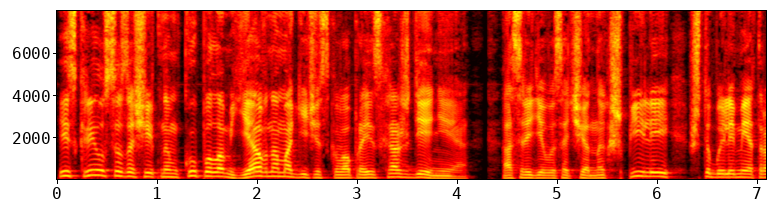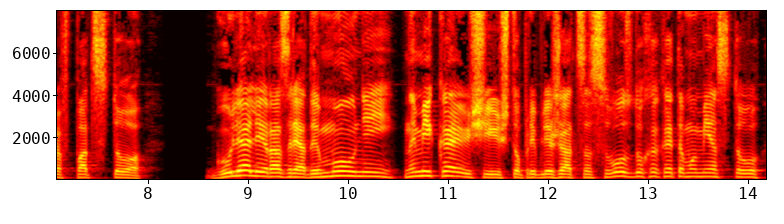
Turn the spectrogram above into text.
искрился защитным куполом явно магического происхождения, а среди высоченных шпилей, что были метров под сто, гуляли разряды молний, намекающие, что приближаться с воздуха к этому месту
